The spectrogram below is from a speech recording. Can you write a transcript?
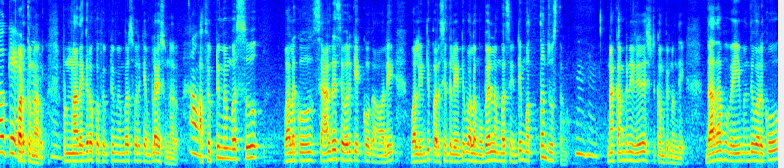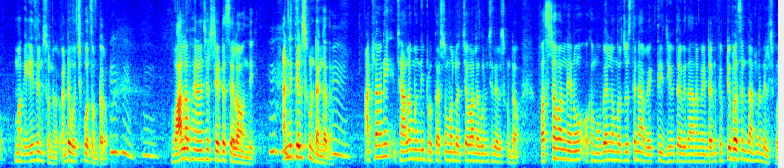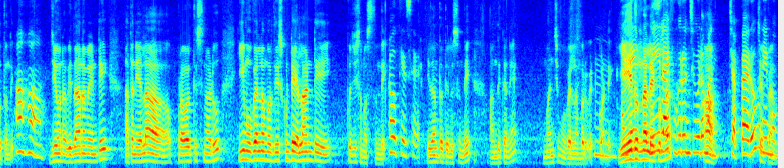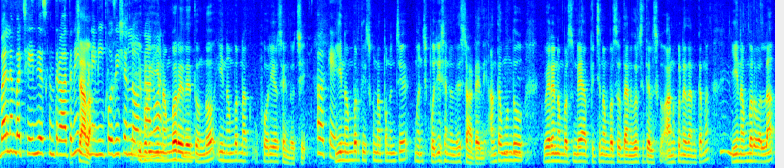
Okay. పడుతున్నారు. ఇప్పుడు నా దగ్గర ఒక ఫిఫ్టీ మెంబర్స్ వరకు ఎంప్లాయీస్ ఉన్నారు. ఆ ఫిఫ్టీ మెంబర్స్ వాళ్ళకు శాలరీస్ ఎవరికి ఎక్కువ కావాలి వాళ్ళ ఇంటి పరిస్థితులు ఏంటి వాళ్ళ మొబైల్ నంబర్స్ ఏంటి మొత్తం చూస్తాను. నా కంపెనీ రియల్ ఎస్టేట్ కంపెనీ ఉంది. దాదాపు వెయ్యి మంది వరకు మాకు ఏజెంట్స్ ఉన్నారు. అంటే వచ్చిపోతుంటారు. వాళ్ళ ఫైనాన్షియల్ స్టేటస్ ఎలా ఉంది? అన్ని తెలుసుకుంటాం కదా. అట్లా అని చాలా మంది ఇప్పుడు కస్టమర్లు వచ్చే వాళ్ళ గురించి తెలుసుకుంటాం. ఫస్ట్ ఆఫ్ ఆల్ నేను ఒక మొబైల్ నెంబర్ చూస్తేనే ఆ వ్యక్తి జీవిత విధానం ఏంటని ఫిఫ్టీ పర్సెంట్ దాంట్లో తెలిసిపోతుంది. జీవన విధానం ఏంటి అతను ఎలా ప్రవర్తిస్తున్నాడు ఈ మొబైల్ నెంబర్ తీసుకుంటే ఎలాంటి పొజిషన్ వస్తుంది? ఇదంతా తెలుస్తుంది. అందుకనే మంచి మొబైల్ నెంబర్ పెట్టుకోండి. ఏది ఉన్నా లేకున్నా లైఫ్ గురించి కూడా చెప్పారు. నేను మొబైల్ నెంబర్ చేంజ్ చేసుకున్న తర్వాతనే. నేను ఈ పొజిషన్లో ఇప్పుడు ఈ నంబర్ ఏదైతే ఉందో ఈ నంబర్ నాకు ఫోర్ ఇయర్స్ అయింది వచ్చి. ఈ నంబర్ తీసుకున్నప్పటి నుంచే మంచి పొజిషన్ అనేది స్టార్ట్ అయింది. అంతకుముందు వేరే నంబర్స్ ఉండే ఆ పిచ్చి నంబర్స్ దాని గురించి తెలుసు అనుకునే దానికన్నా ఈ నంబర్ వల్ల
